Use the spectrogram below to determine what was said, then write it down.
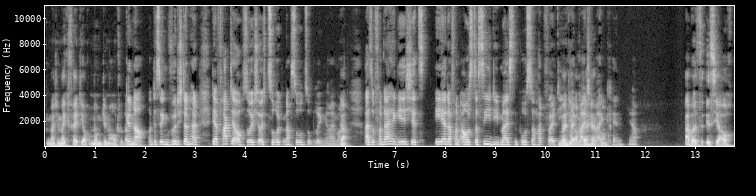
Mike, Mike fährt ja auch immer mit dem Auto da. Genau. Und deswegen würde ich dann halt, der fragt ja auch, soll ich euch zurück nach so und so bringen einmal. Ja. Also von daher gehe ich jetzt eher davon aus, dass sie die meisten Poster hat, weil die, weil die halt Mike Mike kennen. Ja. Aber es ist ja auch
